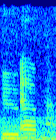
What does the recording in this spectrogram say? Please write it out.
You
